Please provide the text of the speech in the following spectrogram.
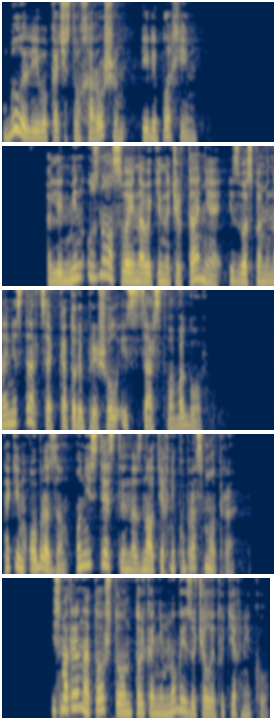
было ли его качество хорошим или плохим. Лин Мин узнал свои навыки начертания из воспоминаний старца, который пришел из царства богов. Таким образом, он естественно знал технику просмотра. Несмотря на то, что он только немного изучал эту технику,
